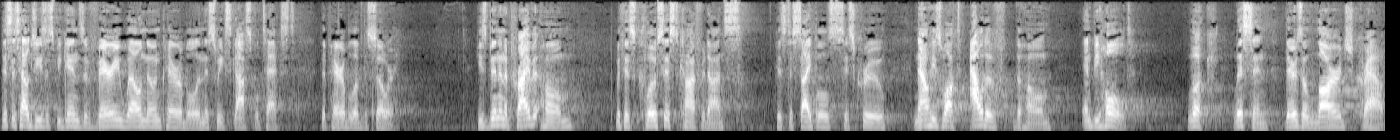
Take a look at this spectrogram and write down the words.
This is how Jesus begins a very well known parable in this week's gospel text, the parable of the sower. He's been in a private home with his closest confidants, his disciples, his crew. Now he's walked out of the home, and behold, look, listen, there's a large crowd.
